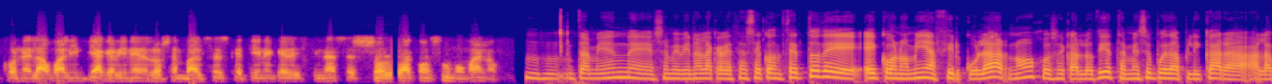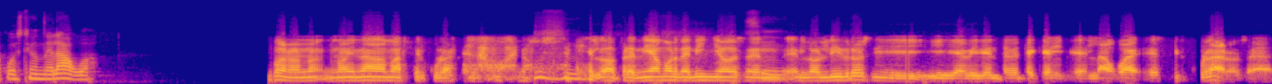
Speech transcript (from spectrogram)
con el agua limpia que viene de los embalses que tiene que destinarse solo a consumo humano. También eh, se me viene a la cabeza ese concepto de economía circular, ¿no? José Carlos Díez, también se puede aplicar a la cuestión del agua. Bueno, no, hay nada más circular que el agua, ¿no? que lo aprendíamos de niños en, los libros y, evidentemente que el, agua es circular, o sea,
